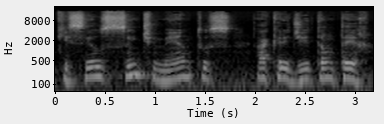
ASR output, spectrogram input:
que seus sentimentos acreditam ter.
